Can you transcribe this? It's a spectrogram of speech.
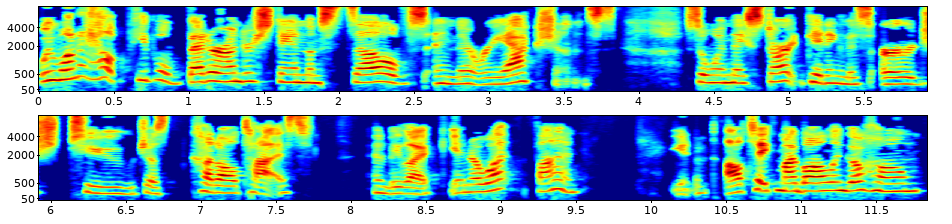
We want to help people better understand themselves and their reactions. So when they start getting this urge to just cut all ties and be like you know what? Fine. You know i'll take my ball and go home.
